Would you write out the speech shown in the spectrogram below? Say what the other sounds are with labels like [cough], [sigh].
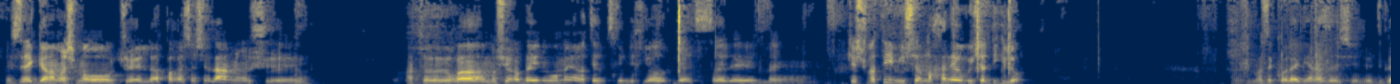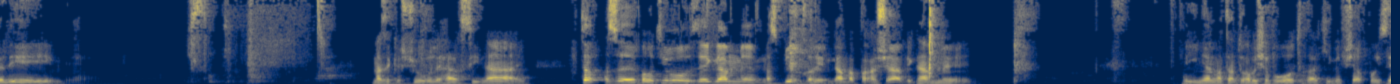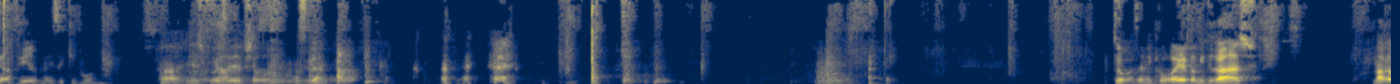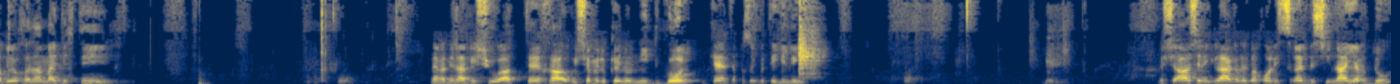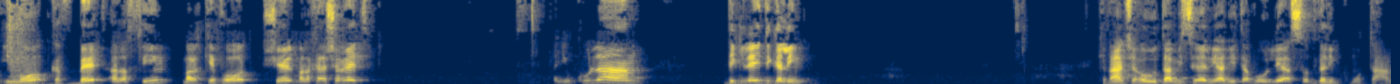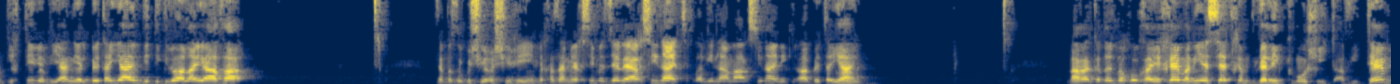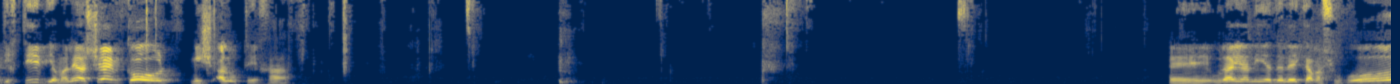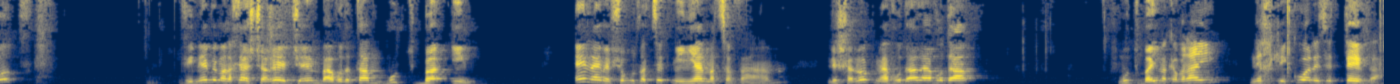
וזה גם המשמעות של הפרשה שלנו שהתורה, משה רבינו אומר אתם צריכים לחיות בארץ ישראל אה, כשבטים איש על מחנה ואיש על דגלו. מה זה כל העניין הזה של דגלים? מה זה קשור להר סיני? טוב אז אה, בואו תראו זה גם אה, מסביר דברים גם בפרשה וגם בעניין מתן תורה בשבועות, רק אם אפשר פה איזה אוויר מאיזה כיוון. אה, יש פה איזה אפשרות? מזגן. טוב, אז אני קורא במדרש, מה רבי יוחנן, מה דכתיב? נרננה בישועתך ובשם אלוקינו נדגול, כן? זה פסוק בתהילים. בשעה שנגלה הקדוש ברוך הוא על ישראל בסיני ירדו עמו כ"ב אלפים מרכבות של מלאכי השרת. היו כולם דגלי דגלים. כיוון שראו אותם ישראל מיד התאבו לעשות דגלים כמותם דכתיב הביאני אל בית היין ודגלו עלי אהבה. זה פסוק בשיר השירים וחז"ל מייחסים את זה להר סיני. צריך להבין למה הר סיני נקרא בית היין אמר הקדוש ברוך הוא חייכם אני אעשה אתכם דגלים כמו שהתאוויתם דכתיב ימלא השם כל משאלותיך. אה, אולי אני אדלג כמה שורות. והנה במלאכי השרת שהם בעבודתם מוטבעים אין להם אפשרות לצאת מעניין מצבם לשנות מעבודה לעבודה. מוטבעים הכוונה היא נחקקו על איזה טבע.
